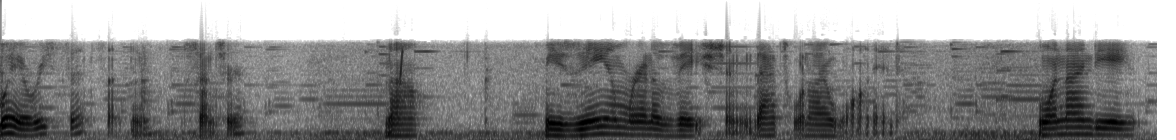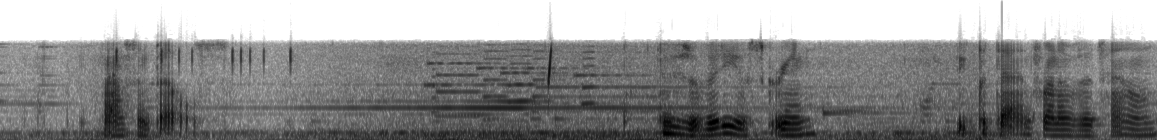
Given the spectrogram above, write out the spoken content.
Wait, reset sensor? No. Museum renovation. That's what I wanted. 198,000 bells. There's a video screen. We put that in front of the town.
